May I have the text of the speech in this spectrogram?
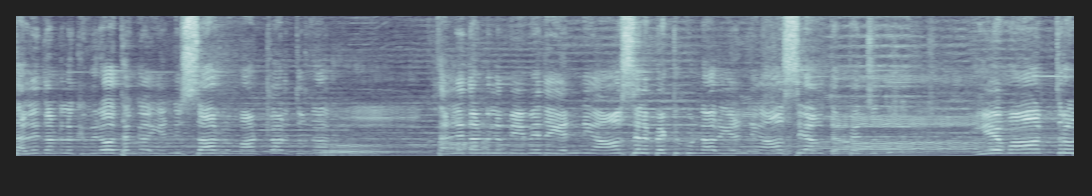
తల్లిదండ్రులకు విరోధంగా ఎన్నిసార్లు మాట్లాడుతున్నారు. తల్లిదండ్రులు మీ మీద ఎన్ని ఆశలు పెట్టుకున్నారు ఎన్ని ఆశయాలతో పెంచుతున్నారు. ఏమాత్రం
